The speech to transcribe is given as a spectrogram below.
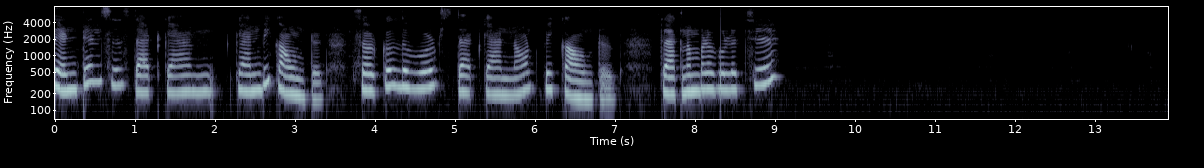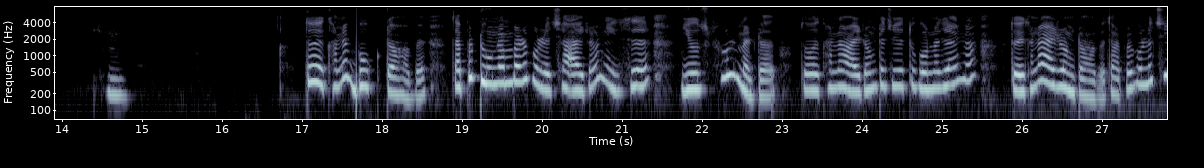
sentences that can can be counted circle the words that can not be counted তো এক নম্বরে বলেছে তো এখানে বুকটা হবে। তারপর টু নাম্বারে বলেছে iron is a useful metal তো এখানে আয়রনটা যেহেতু গোনা যায় না, তো এখানে আয়রনটা হবে। তারপর বলেছি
